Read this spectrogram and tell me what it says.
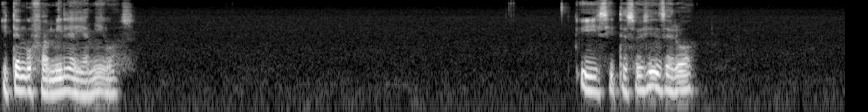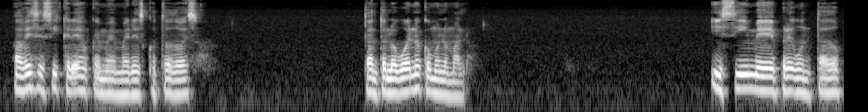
y tengo familia y amigos. Y si te soy sincero, a veces sí creo que me merezco todo eso, tanto lo bueno como lo malo. Y sí me he preguntado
